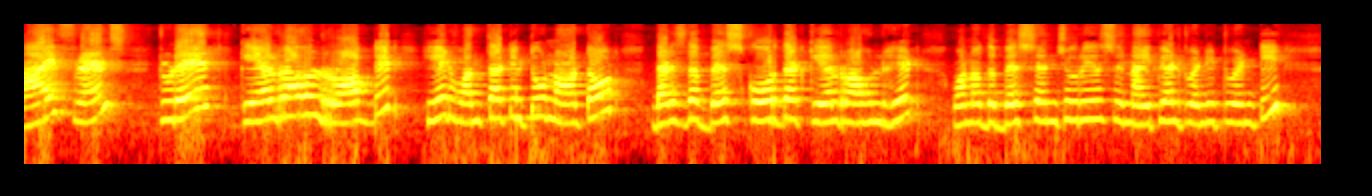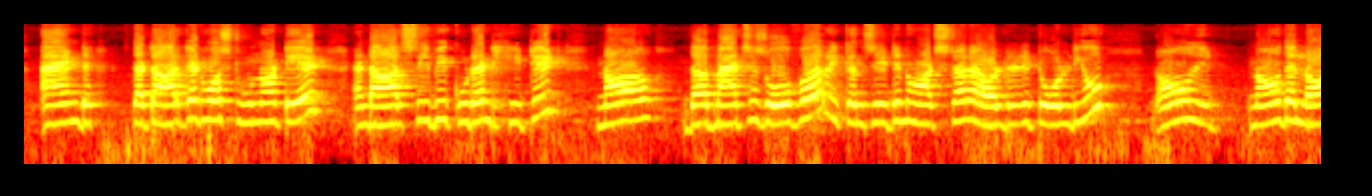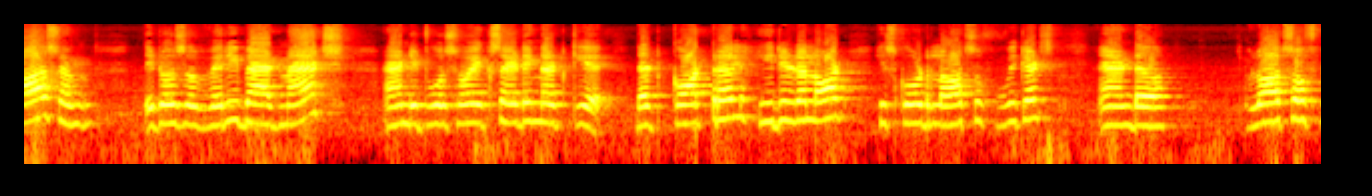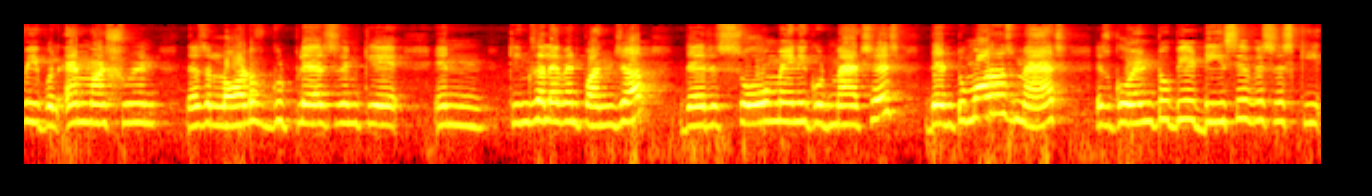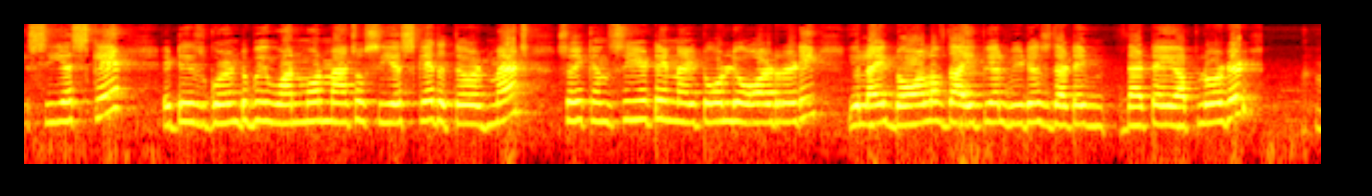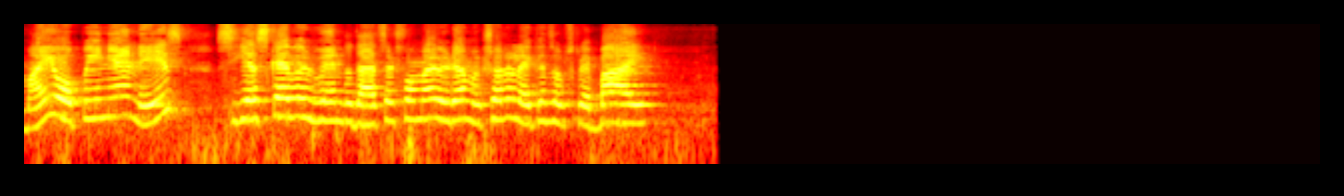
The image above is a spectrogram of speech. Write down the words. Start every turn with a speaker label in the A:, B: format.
A: Hi friends, today KL Rahul rocked it. He hit 132 not out. That is the best score that KL Rahul hit. One of the best centuries in IPL 2020 and the target was 208 and RCB couldn't hit it. Now the match is over. You can see it in Hotstar. I already told you. Now it, now they lost and it was a very bad match and it was so exciting that that Cottrell he did a lot. He scored lots of wickets and uh, lots of people. M Ashwin. There's a lot of good players in K in Kings Eleven Punjab. There is so many good matches. Then tomorrow's match is going to be DC versus CSK. It is going to be one more match of CSK, the third match. So you can see it in. I told you already. You liked all of the IPL videos that I that I uploaded. My opinion is CSK will win. So that's it for my video. Make sure to like and subscribe. Bye.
